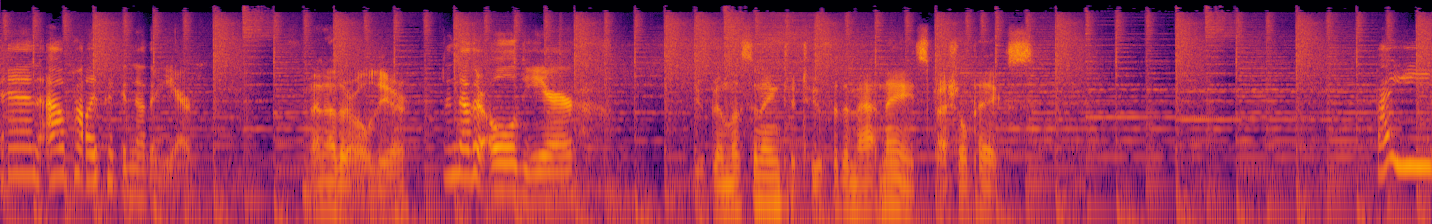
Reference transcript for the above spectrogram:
And I'll probably pick another year. Another old year. Another old year. You've been listening to Two for the Matinee special picks. Bye.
